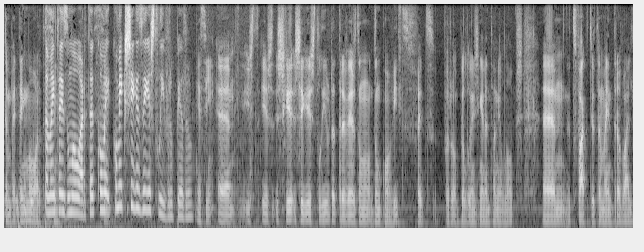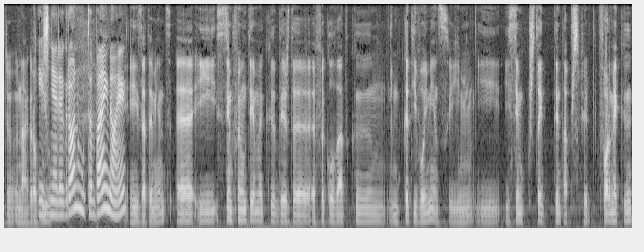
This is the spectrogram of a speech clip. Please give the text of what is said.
Também tenho uma horta. também sim. tens uma horta. Como é, como é que chegas a este livro, Pedro? É assim, eh, isto- este- cheguei, cheguei a este livro através de um, de um convite feito por- pelo engenheiro António Lopes. Eh, de facto, eu também trabalho na Agrobio. Engenheiro agrónomo também, não é? Exatamente, eh, e sempre foi um tema que desde a, a faculdade que me cativou imenso e, e- e sempre gostei de tentar perceber de que forma é que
